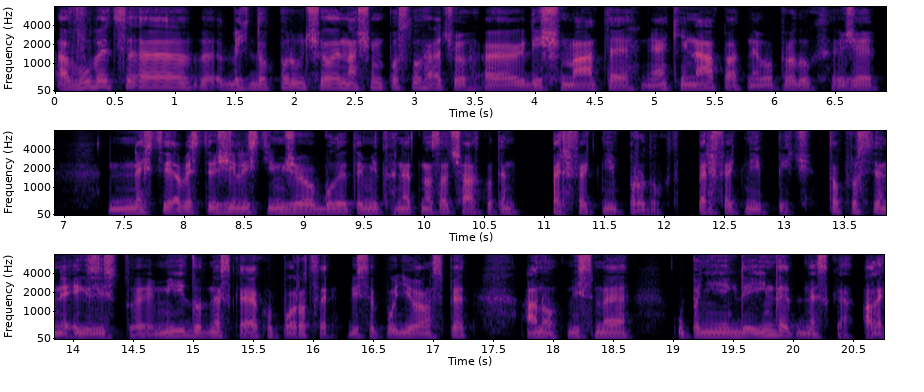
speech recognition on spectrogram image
A vůbec uh, bych doporučil našim posluchačům, uh, když máte nějaký nápad nebo produkt, že nechci, abyste žili s tím, že budete mít hned na začátku ten perfektní produkt, perfektní pitch. To prostě neexistuje. My do dneska jako po roce, když se podívám zpět, ano, my jsme úplně někde jinde dneska, ale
